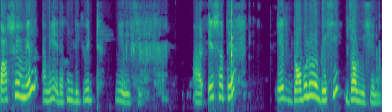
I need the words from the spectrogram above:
পাঁচশো এম আমি এই দেখুন লিকুইড নিয়ে নিচ্ছি। আর এর সাথে এর ডবলেরও বেশি জল মিশিয়ে নেব।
